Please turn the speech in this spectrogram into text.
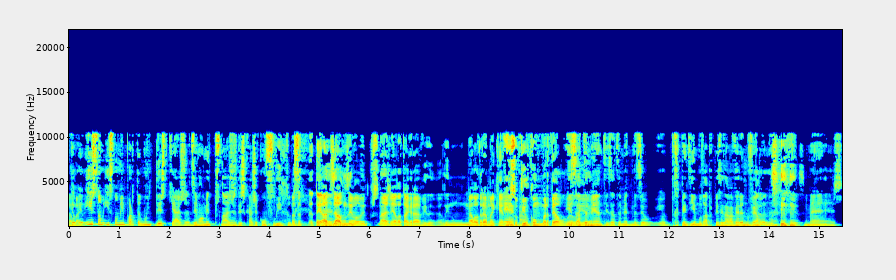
eu- também. eu- isso, não, isso não me importa muito desde que haja desenvolvimento de personagens, desde que haja conflito. Mas até há Eh, algum desenvolvimento de personagem. Ela está grávida. Ali num melodrama que é tão É, subtil pá. como um martelo. ali, Exatamente, exatamente. Mas eu, eu de repente ia mudar porque pensei que estava a ver a novela, não é? Mas.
